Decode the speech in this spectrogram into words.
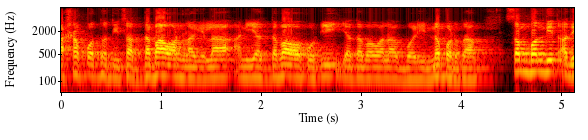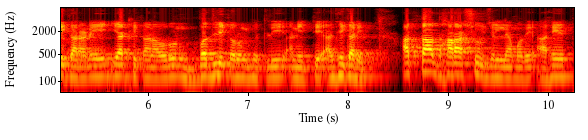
अशा पद्धतीचा दबाव आणला गेला आणि या दबावापोटी या दबावाला बळी न पडता संबंधित अधिकाऱ्याने या ठिकाणावरून बदली करून घेतली आणि ते अधिकारी आत्ता धाराशिव जिल्ह्यामध्ये आहेत.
